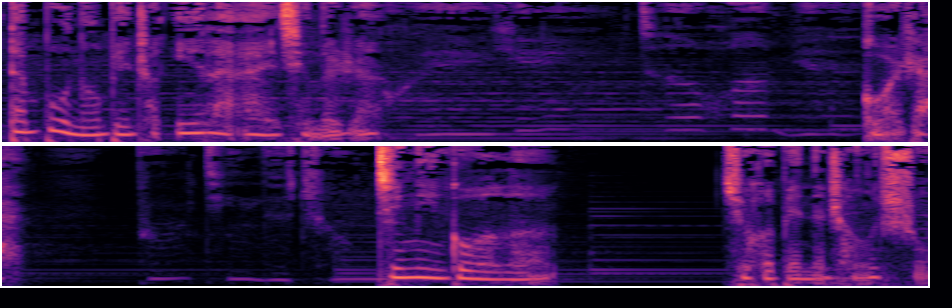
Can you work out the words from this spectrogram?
但不能变成依赖爱情的人。果然，经历过了，就会变得成熟。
